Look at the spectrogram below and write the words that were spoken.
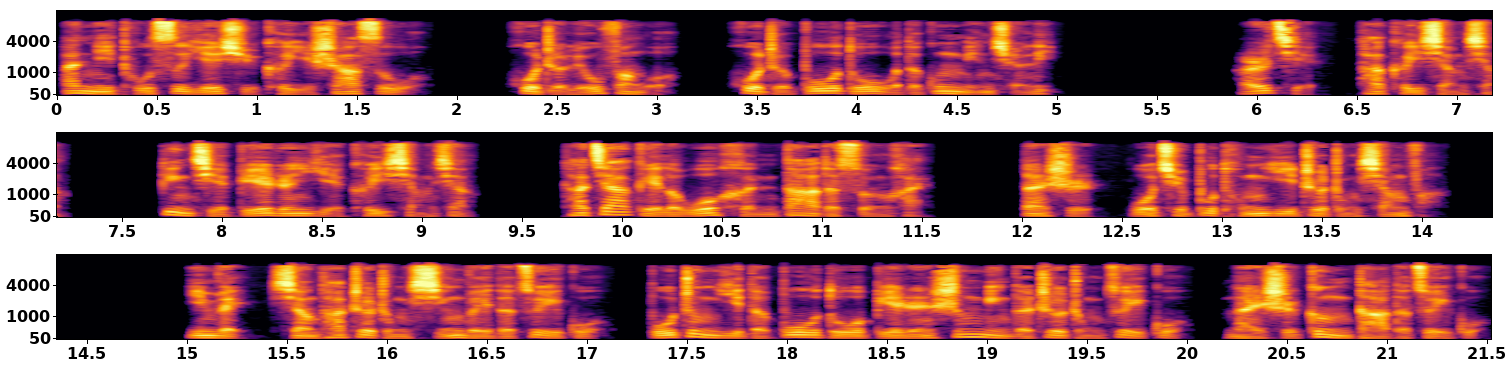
安妮图斯也许可以杀死我，或者流放我，或者剥夺我的公民权利，而且他可以想象，并且别人也可以想象，他加给了我很大的损害。但是我却不同意这种想法，因为像他这种行为的罪过，不正义的剥夺别人生命的这种罪过，乃是更大的罪过。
